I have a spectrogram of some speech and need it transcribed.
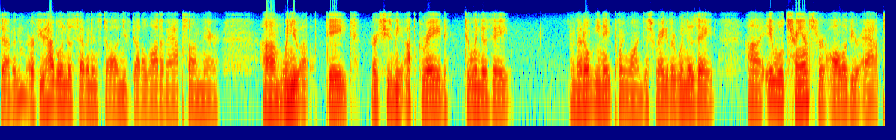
7, or if you have Windows 7 installed and you've got a lot of apps on there, um, when you update, or excuse me, upgrade to Windows 8, and I don't mean 8.1, just regular Windows 8, uh, it will transfer all of your apps.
